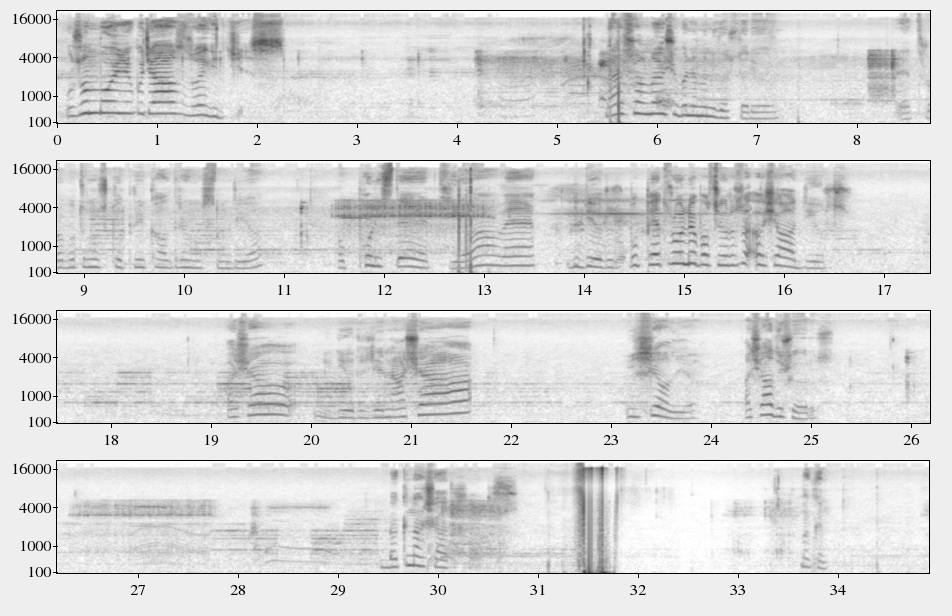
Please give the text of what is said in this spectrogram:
Uzun boy yapacağız ve gideceğiz. Ben şu anda şu bölümünü gösteriyorum. Evet robotumuz köprüyü kaldırır diyor. O polis de evet diyor ve gidiyoruz. Bu petrole basıyoruz ve aşağı diyoruz. Aşağı gidiyoruz yani aşağı bir şey oluyor. Aşağı düşüyoruz. Bakın aşağı düşüyoruz. Bakın.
